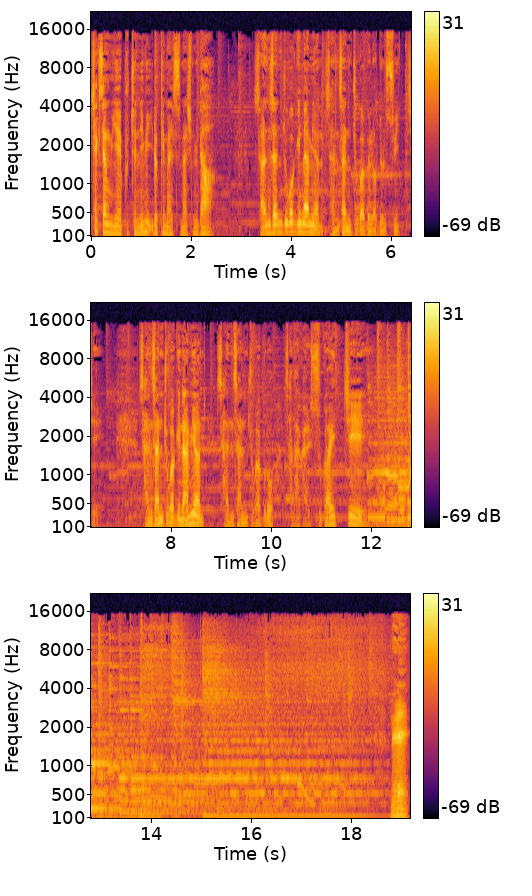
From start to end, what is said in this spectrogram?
책상 위에 부처님이 이렇게 말씀하십니다. 산산조각이 나면 산산조각을 얻을 수 있지. 산산조각이 나면 산산조각으로 살아갈 수가 있지. 네.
